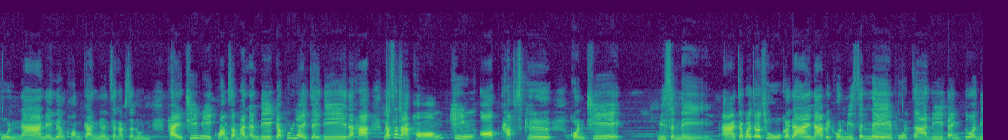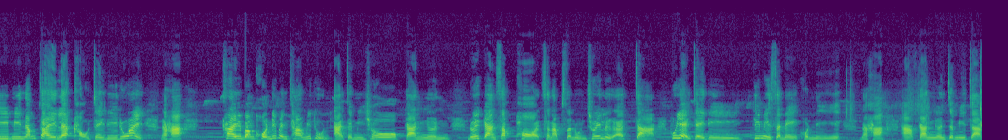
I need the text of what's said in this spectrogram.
คุณนะในเรื่องของการเงินสนับสนุน ใครที่มีความสัมพันธ์อันดีกับผู้ใหญ่ใจดีนะคะ ลักษณะของ King of Cups คือคนที่มีเสน่ห์อาจจะว่าเจ้าชู้ก็ได้นะ เป็นคนมีเสน่ห์ พูดจาดี แต่งตัวดี มีน้ำใจและเขาใจดีด้วยนะคะ ใครบางคนที่เป็นชาวมิถุนอาจจะมีโชค การเงิน ด้วยการซัพพอร์ตสนับสนุนช่วยเหลือจากผู้ใหญ่ใจดีที่มีเสน่ห์คนนี้นะคะะการเงินจะมีจาก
